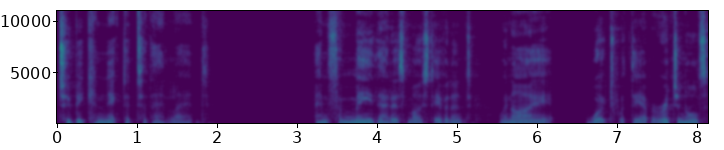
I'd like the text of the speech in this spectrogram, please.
to be connected to that land. And for me, that is most evident when I worked with the Aboriginals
